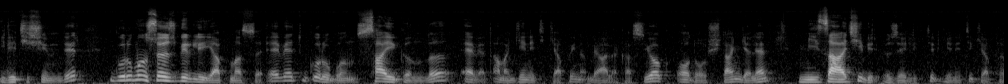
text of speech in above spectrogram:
iletişimdir. Grubun söz birliği yapması. Evet grubun saygınlığı. Evet ama genetik yapıyla bir alakası yok. O doğuştan gelen mizaci bir özelliktir genetik yapı.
